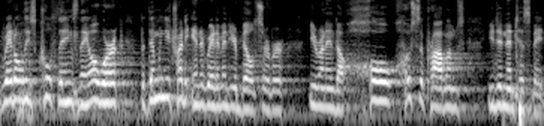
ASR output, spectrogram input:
read all these cool things and they all work, but then when you try to integrate them into your build server, you run into a whole host of problems you didn't anticipate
